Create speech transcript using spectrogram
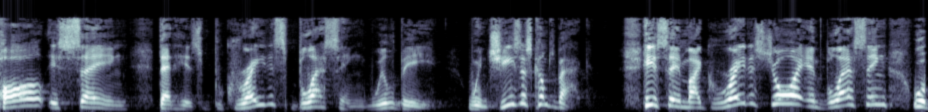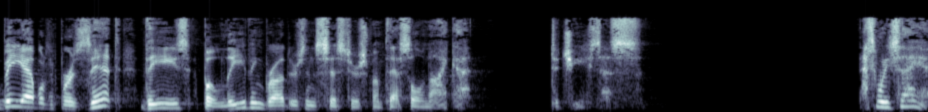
Paul is saying that his greatest blessing will be when Jesus comes back. He is saying, My greatest joy and blessing will be able to present these believing brothers and sisters from Thessalonica to Jesus. That's what he's saying.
